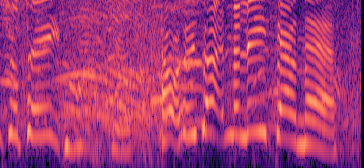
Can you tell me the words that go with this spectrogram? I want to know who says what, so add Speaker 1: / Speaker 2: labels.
Speaker 1: penalty. Oh, who's that in the lead down there?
